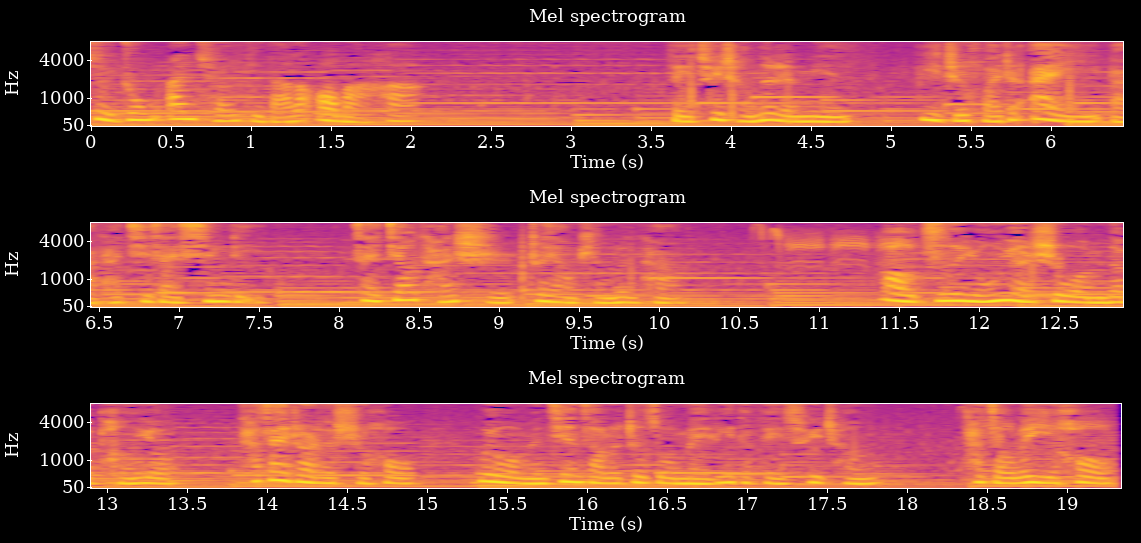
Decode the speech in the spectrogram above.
最终安全抵达了奥马哈。翡翠城的人民一直怀着爱意把他记在心里，在交谈时这样评论他：奥兹永远是我们的朋友。他在这儿的时候，为我们建造了这座美丽的翡翠城。他走了以后，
